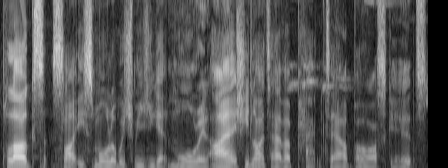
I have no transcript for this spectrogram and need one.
Plugs slightly smaller, which means you get more in. I actually like to have a packed out basket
